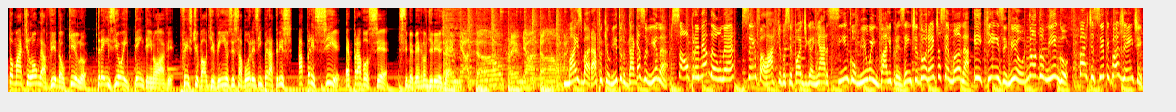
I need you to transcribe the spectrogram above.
Tomate longa vida ao quilo, 3,89. Festival de Vinhos e Sabores Imperatriz. Aprecie, é pra você. Se beber, não dirija. Premiadão. Mais barato que o litro da gasolina? Só um premiadão, né? Sem falar que você pode ganhar 5 mil em vale presente durante a semana e 15 mil no domingo. Participe com a gente.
